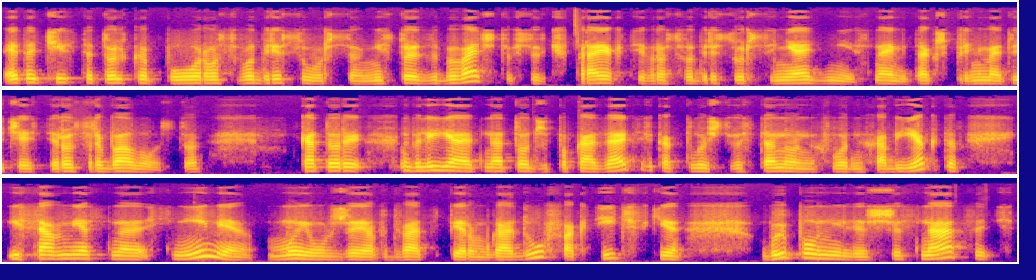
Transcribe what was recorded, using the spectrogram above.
Это чисто только по Росводресурсу. Не стоит забывать, что все-таки в проекте в Росводресурсе не одни. С нами также принимает участие Росрыболовство который влияет на тот же показатель, как площадь восстановленных водных объектов. И совместно с ними мы уже в 2021 году фактически выполнили 16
